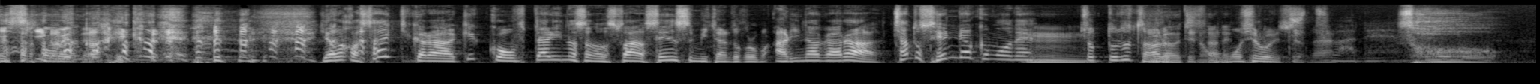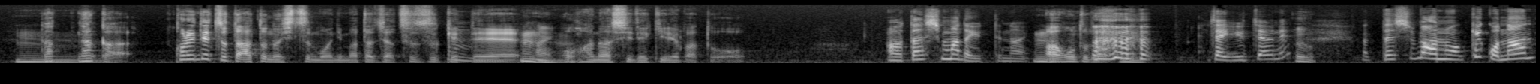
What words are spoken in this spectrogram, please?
意識が高い。からいやだからさっきから結構お二人のそのさセンスみたいなところもありながらちゃんと戦略もね、うん。ちょっとずつあるっていうのが面白いですよね。ね。そう。うん。ななんかこれでちょっと後の質問にまたじゃあ続けてお話できればと、あ私まだ言ってない、うん。あ本当だ、じゃあ言っちゃうね、うん。私はあの結構何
